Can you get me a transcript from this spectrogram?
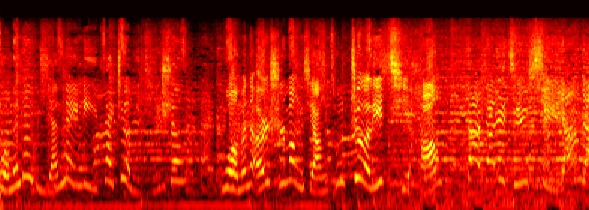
我们的语言魅力在这里提升，我们的儿时梦想从这里起航。大家一起喜羊羊。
